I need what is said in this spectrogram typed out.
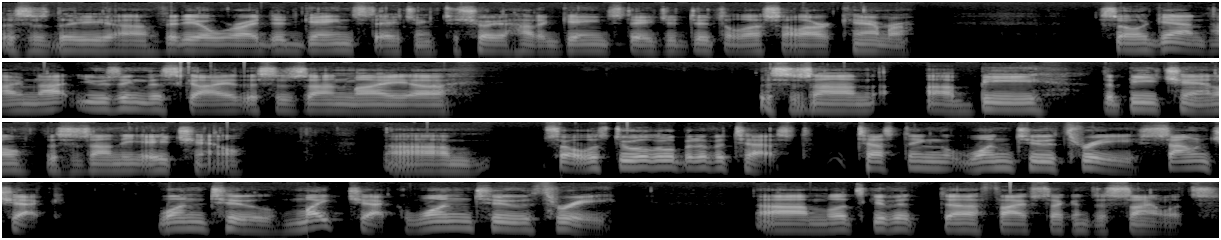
This is the uh, video where I did gain staging to show you how to gain stage a digital SLR camera. So again, I'm not using this guy. This is on my, uh, this is on uh, B, the B channel. This is on the A channel. Um, so let's do a little bit of a test. Testing one, two, three, sound check, one, two, mic check, one, two, three. Um, let's give it uh, five seconds of silence.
